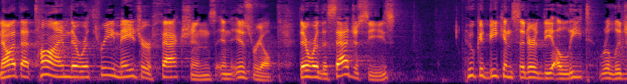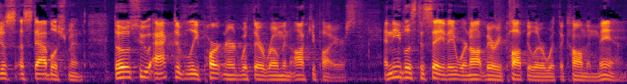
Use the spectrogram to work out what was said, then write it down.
Now, at that time, there were three major factions in Israel. There were the Sadducees, who could be considered the elite religious establishment, those who actively partnered with their Roman occupiers. And needless to say, they were not very popular with the common man.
